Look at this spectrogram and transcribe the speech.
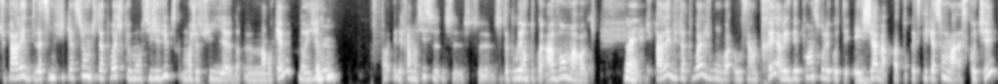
tu parlais de la signification du tatouage que moi aussi j'ai vu, parce que moi je suis euh, euh, marocaine d'origine. Mm-hmm. Et les femmes aussi se, se, se, tatouaient, en tout cas avant Maroc. Ouais. Tu parlais du tatouage où, on voit, où c'est un trait avec des points sur le côté. Et jamais, l'explication m'a scotché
